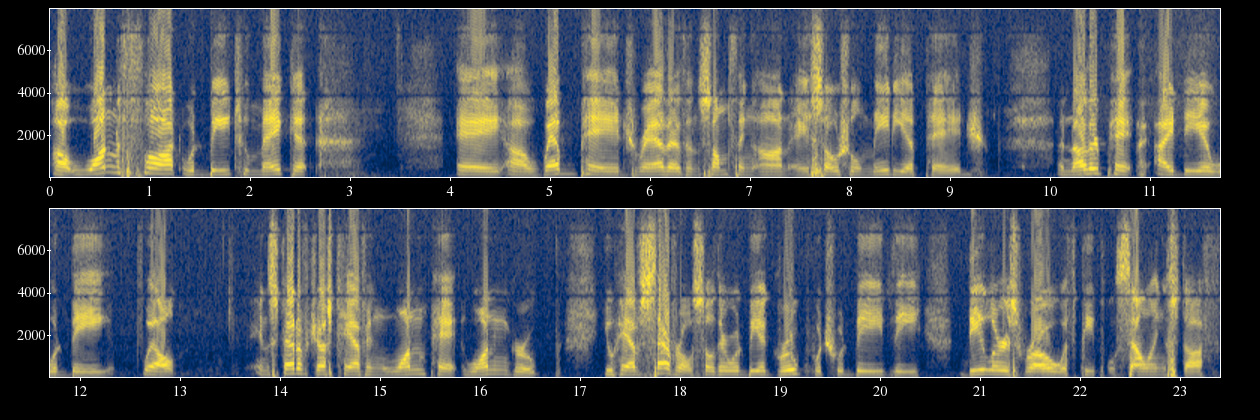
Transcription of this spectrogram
Uh, one thought would be to make it a, a web page rather than something on a social media page. Another pa- idea would be well, instead of just having one pay, one group, you have several. So there would be a group which would be the dealers row with people selling stuff.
